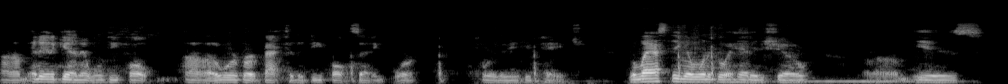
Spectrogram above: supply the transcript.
Um, and then again, it will default, uh, will revert back to the default setting for, for the, the page. The last thing I want to go ahead and show um, is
